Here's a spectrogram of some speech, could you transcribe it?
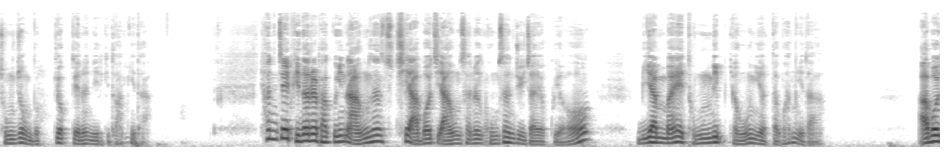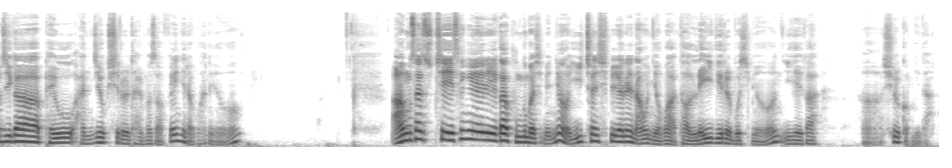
종종 목격되는 일이기도 합니다. 현재 비난을 받고 있는 아웅산 수치의 아버지 아웅산은 공산주의자였고요. 미얀마의 독립 영웅이었다고 합니다. 아버지가 배우 안지욱 씨를 닮아서 팬이라고 하네요. 아웅산 수치의 생애가 궁금하시면요. 2011년에 나온 영화 더 레이디를 보시면 이해가 어, 쉬울 겁니다.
